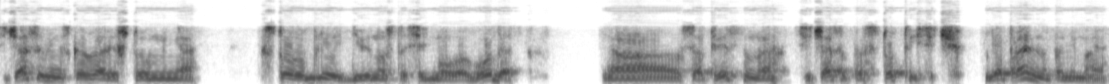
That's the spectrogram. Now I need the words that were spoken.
сейчас вы мне сказали, что у меня 100 рублей 97 года, а, соответственно, сейчас это 100 тысяч. Я правильно понимаю?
